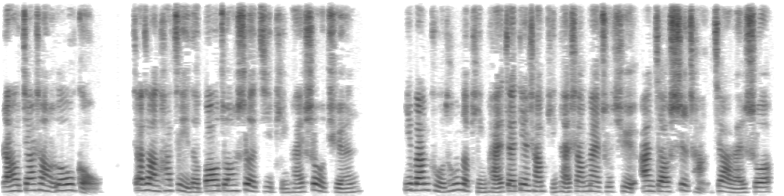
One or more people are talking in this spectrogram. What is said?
然后加上 logo，加上它自己的包装设计、品牌授权，一般普通的品牌在电商平台上卖出去，按照市场价来说，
